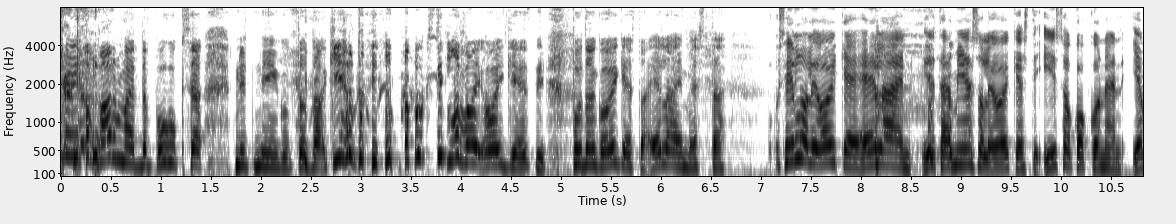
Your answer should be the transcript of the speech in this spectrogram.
Mä en ihan varma, että puhuuko sä nyt niin kuin tota, kiertoilmauksilla vai oikeasti? Puhutaanko oikeasta eläimestä? Silloin oli oikea eläin ja tämä mies oli oikeasti isokokonen ja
